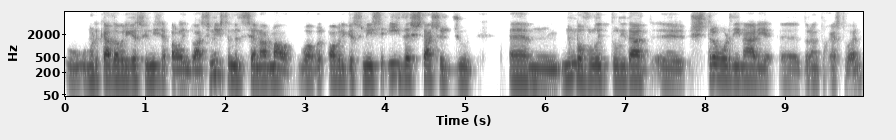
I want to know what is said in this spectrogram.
o, o, mercado obrigacionista, para além do acionista, mas isso é normal, o obrigacionista e das taxas de juros um, numa volatilidade uh, extraordinária uh, durante o resto do ano?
